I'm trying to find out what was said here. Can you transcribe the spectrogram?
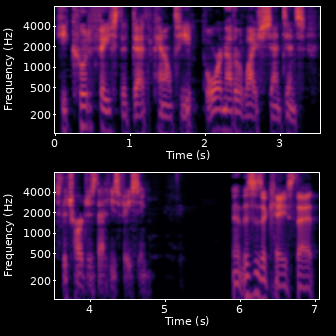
he could face the death penalty or another life sentence to the charges that he's facing. And this is a case that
